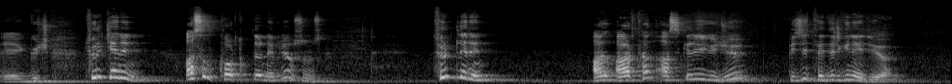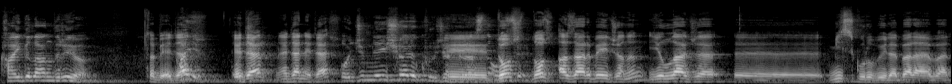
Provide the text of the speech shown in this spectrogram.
e, güç. Türkiye'nin asıl korktukları ne biliyor musunuz? Türklerin artan askeri gücü bizi tedirgin ediyor, kaygılandırıyor. Tabii eder. Hayır. Eder. Neden eder? O cümleyi şöyle kuracaklar Ee, aslında. Dost, Dost Azerbaycan'ın yıllarca e, MIS grubuyla beraber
